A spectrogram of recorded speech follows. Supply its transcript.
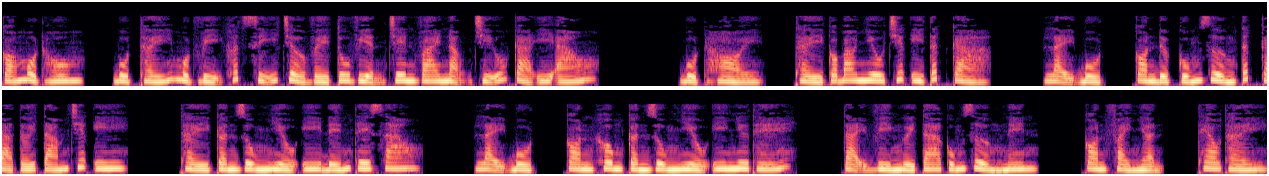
Có một hôm, Bụt thấy một vị khất sĩ trở về tu viện trên vai nặng chịu cả y áo. Bụt hỏi, thầy có bao nhiêu chiếc y tất cả? Lạy Bụt, con được cúng dường tất cả tới 8 chiếc y. Thầy cần dùng nhiều y đến thế sao? Lạy bột con không cần dùng nhiều y như thế. Tại vì người ta cúng dường nên, con phải nhận. Theo thầy,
